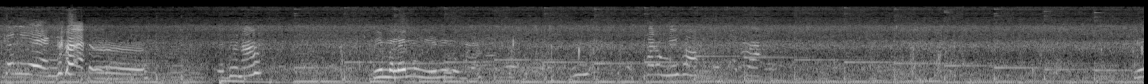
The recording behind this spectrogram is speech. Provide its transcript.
แค่นี้เองเออเดี๋ยวดูนะ นี่มาเล่นตรงนี้นี่ลูกมาแค่ตรงนี้พอนี่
